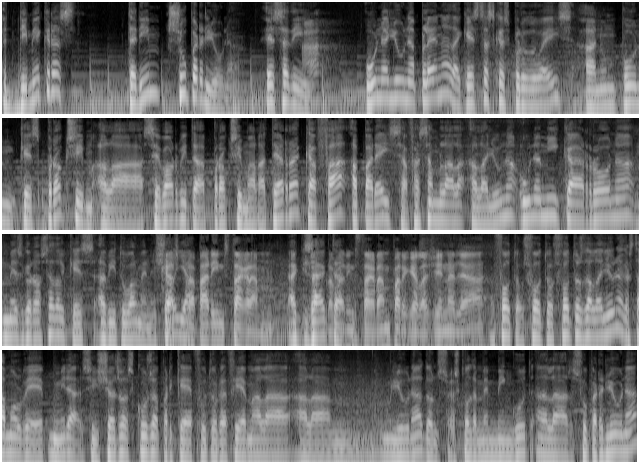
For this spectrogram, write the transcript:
Dimecres tenim superlluna, és a dir, ah una lluna plena d'aquestes que es produeix en un punt que és pròxim a la seva òrbita, pròxim a la Terra, que fa aparèixer, fa semblar a la Lluna una mica rona més grossa del que és habitualment. Això que es ja... prepari Instagram. Exacte. Que prepari Instagram perquè la gent allà... Fotos, fotos, fotos de la Lluna, que està molt bé. Mira, si això és l'excusa perquè fotografiem a la, a la Lluna, doncs, escolta, benvingut a la Superlluna,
